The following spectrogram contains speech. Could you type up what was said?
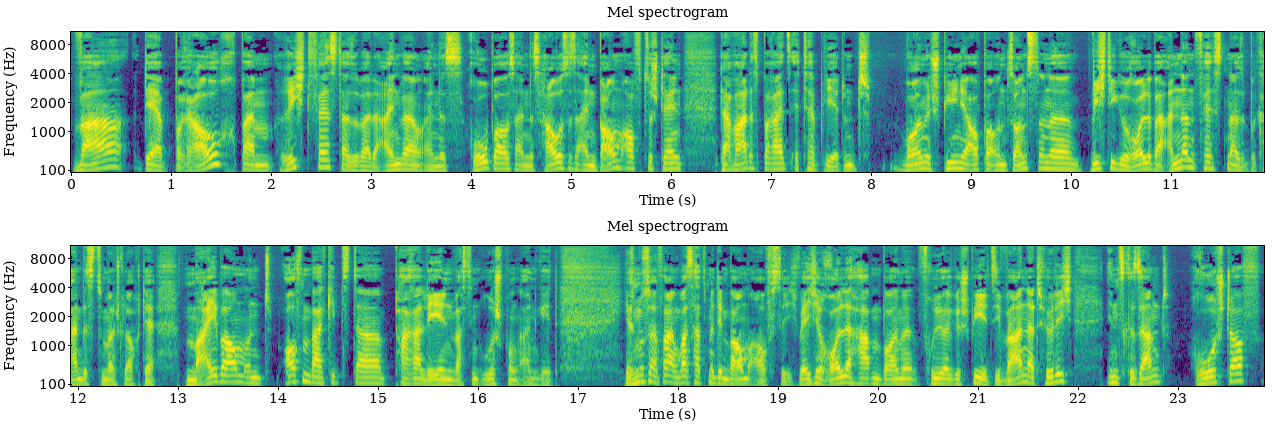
war der Brauch beim Richtfest, also bei der Einweihung eines Rohbaus, eines Hauses, einen Baum aufzustellen, da war das bereits etabliert und Bäume spielen ja auch bei uns sonst eine wichtige Rolle bei anderen Festen. Also bekannt ist zum Beispiel auch der Maibaum und offenbar gibt es da Parallelen, was den Ursprung angeht. Jetzt muss man fragen, was hat es mit dem Baum auf sich? Welche Rolle haben Bäume früher gespielt? Sie waren natürlich insgesamt Rohstoff,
